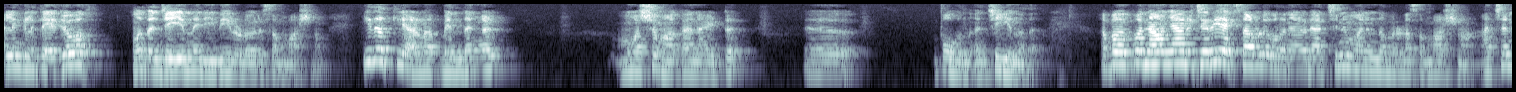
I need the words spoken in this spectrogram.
അല്ലെങ്കിൽ തേജോവധം ചെയ്യുന്ന രീതിയിലുള്ള ഒരു സംഭാഷണം. ഇതൊക്കെയാണ് ബന്ധങ്ങൾ മോശമാക്കാനായിട്ട് പോകുന്ന ചെയ്യുന്നത്. അപ്പോൾ ഇപ്പോൾ ഞാൻ ഒരു ചെറിയ എക്സാമ്പിൾ പറഞ്ഞാൽ ഒരു അച്ഛനും മകനും തമ്മിലുള്ള സംഭാഷണമാണ്. അച്ഛൻ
